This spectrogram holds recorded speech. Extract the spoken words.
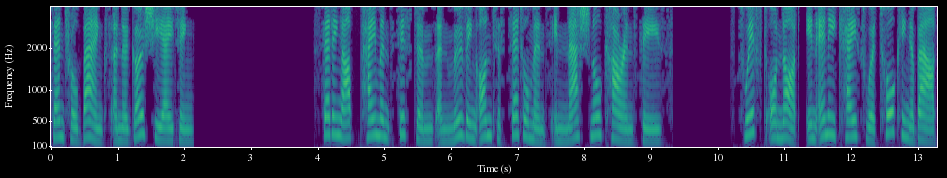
central banks are negotiating setting up payment systems and moving on to settlements in national currencies." SWIFT or not, in any case we're talking about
